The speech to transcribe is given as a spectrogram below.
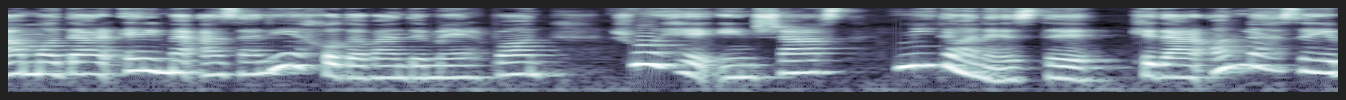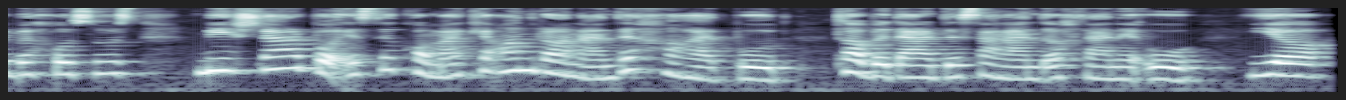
اما در علم ازلی خداوند مهربان روح این شخص می‌دانسته که در آن لحظه به خصوص بیشتر باعث کمک آن راننده خواهد بود تا به درد سر انداختن او یا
